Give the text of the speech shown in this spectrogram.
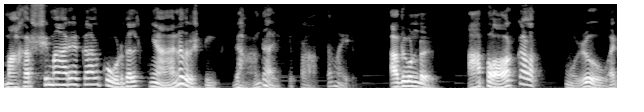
മഹർഷിമാരെക്കാൾ കൂടുതൽ ജ്ഞാനദൃഷ്ടി ഗാന്ധാരിക്ക് പ്രാപ്തമായിരുന്നു. അതുകൊണ്ട് ആ പോർക്കള മുഴുവൻ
